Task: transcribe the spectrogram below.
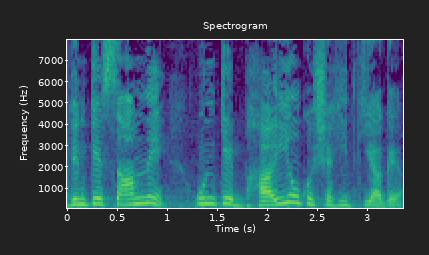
जिनके सामने उनके भाइयों को शहीद किया गया,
